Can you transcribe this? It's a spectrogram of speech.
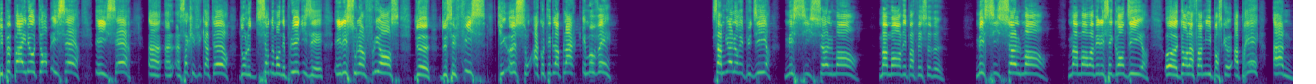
Il ne peut pas, il est au temple et il sert. Et il sert un, sacrificateur dont le discernement n'est plus aiguisé. Et il est sous l'influence de, de ses fils qui, eux, sont à côté de la plaque et mauvais. Samuel aurait pu dire, mais si seulement maman n'avait pas fait ce vœu, mais si seulement maman m'avait laissé grandir euh, dans la famille parce que après, Anne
